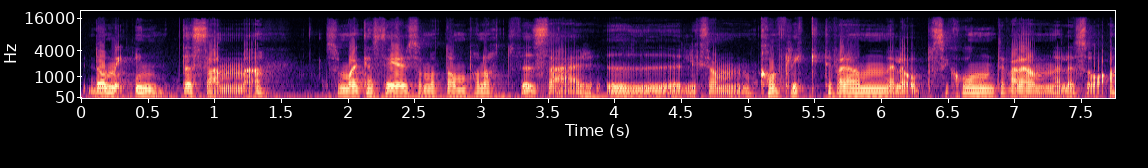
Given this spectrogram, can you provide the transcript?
de är inte samma. Så man kan se det som att de på något vis är i liksom, konflikt till varandra eller opposition till varandra eller så.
